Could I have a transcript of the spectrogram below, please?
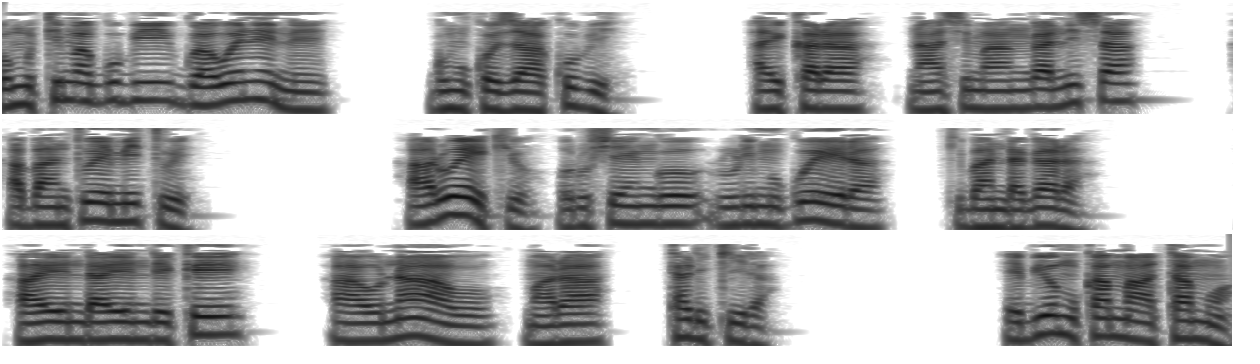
Omutima gubi gwawenene gumukoza kubi. Aikara nasimanganisa abantu emitwe. Arwekyo orushengo ruli mugwera kibandagara. Aenda endeke ao nao mara talikira. Ebyo mukama atamwa.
